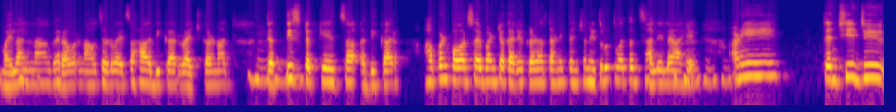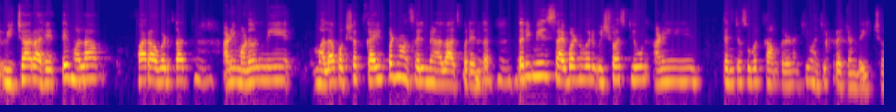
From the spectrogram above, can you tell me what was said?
महिलांना घरावर नाव चढवायचा हा अधिकार राजकारणात तेहतीस टक्केचा अधिकार हा पण पवार साहेबांच्या कार्यकाळात आणि त्यांच्या नेतृत्वातच झालेला आहे. आणि त्यांची जे विचार आहेत ते मला फार आवडतात. आणि म्हणून मी मला पक्षात काही पण नसेल मिळालं आजपर्यंत तरी मी साहेबांवर विश्वास ठेवून आणि त्यांच्यासोबत काम करण्याची माझी प्रचंड इच्छा.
